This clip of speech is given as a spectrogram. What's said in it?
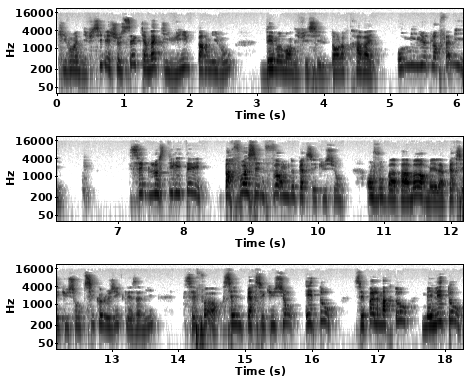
qui vont être difficiles. Et je sais qu'il y en a qui vivent parmi vous des moments difficiles dans leur travail, au milieu de leur famille. C'est de l'hostilité. Parfois c'est une forme de persécution. On vous bat pas à mort, mais la persécution psychologique, les amis, c'est fort. C'est une persécution étau. C'est pas le marteau, mais l'étau.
